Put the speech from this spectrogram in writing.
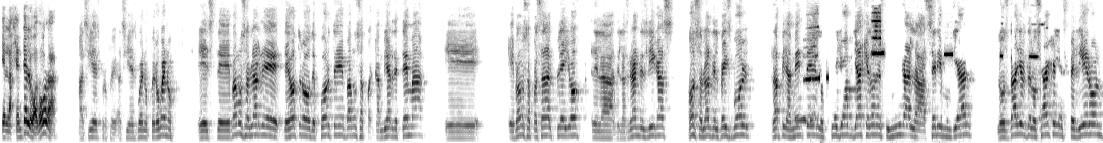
que, la gente lo adora. Así es, profe, así es. Bueno, pero bueno, este, vamos a hablar de, otro deporte, vamos a cambiar de tema. Eh, eh, vamos a pasar al playoff de, la, de las grandes ligas. Vamos a hablar del béisbol rápidamente. Los playoffs ya quedó definida la serie mundial. Los Dodgers de Los Ángeles perdieron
